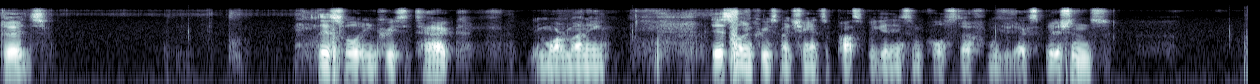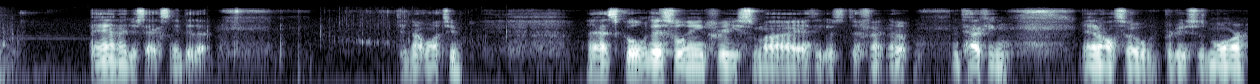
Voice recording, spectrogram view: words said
goods. This will increase attack, and more money, this will increase my chance of possibly getting some cool stuff when we do expeditions. And I just accidentally did that. Did not want to. That's cool. This will increase my, I think it was defense, nope, oh, attacking, and also produces more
